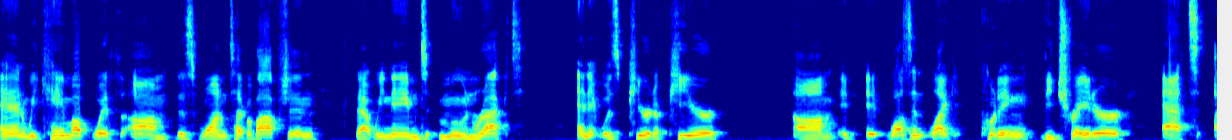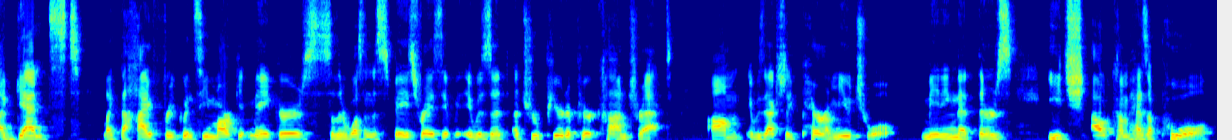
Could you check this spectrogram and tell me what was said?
and we came up with um, this one type of option that we named Moonrekt, and it was peer to peer. It it wasn't like putting the trader at against like the high frequency market makers. So there wasn't a space race. It, it was a, a true peer to peer contract Um, it was actually pari-mutuel, meaning that there's each outcome has a pool,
